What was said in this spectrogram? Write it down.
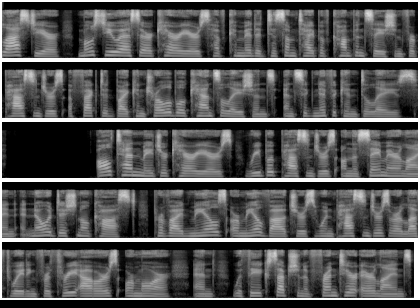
last year, most U.S. air carriers have committed to some type of compensation for passengers affected by controllable cancellations and significant delays. All 10 major carriers rebook passengers on the same airline at no additional cost, provide meals or meal vouchers when passengers are left waiting for three hours or more, and, with the exception of Frontier Airlines,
